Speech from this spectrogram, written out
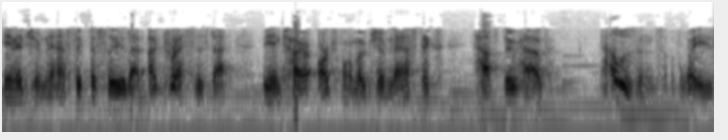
in a gymnastic facility that addresses that. The entire art form of gymnastics has to have thousands of ways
